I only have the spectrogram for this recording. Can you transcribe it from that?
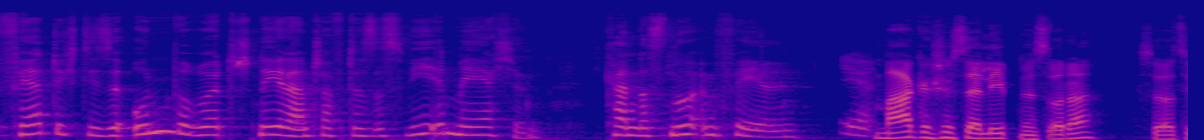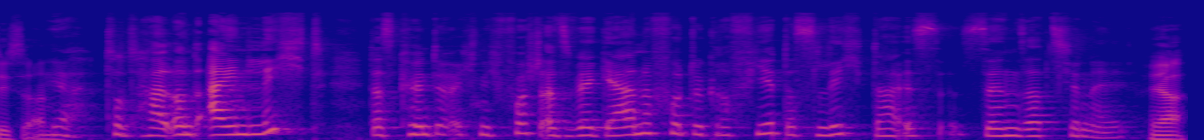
fährt durch diese unberührte Schneelandschaft. Das ist wie im Märchen. Ich kann das nur empfehlen. Yeah. Magisches Erlebnis, oder? So hört sich's an. Ja, total. Und ein Licht, das könnt ihr euch nicht vorstellen. Also wer gerne fotografiert, das Licht da ist sensationell. Ja,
